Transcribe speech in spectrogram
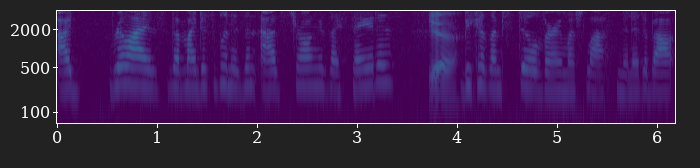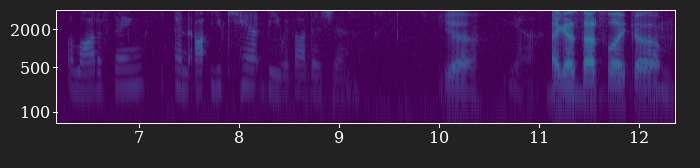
I realize that my discipline isn't as strong as I say it is Yeah. because I'm still very much last minute about a lot of things, and uh, you can't be with auditions. Yeah. Yeah. I guess that's like um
